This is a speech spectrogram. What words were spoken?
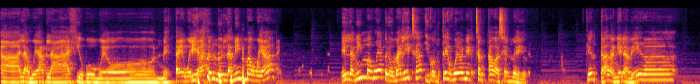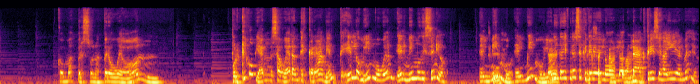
Ah, la weá plagio, weón. Me estáis weyando, en la misma weá. Es la misma weá, pero mal hecha y con tres weones chantados hacia el medio. ¿Quién está? Daniela Vega. Con más personas. Pero weón. ¿Por qué copiaron esa weá tan descaradamente? Es lo mismo, weón. Es el mismo diseño. El Sí. mismo, el mismo. La única diferencia es que tiene lo- lo- las actrices ahí en medio.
